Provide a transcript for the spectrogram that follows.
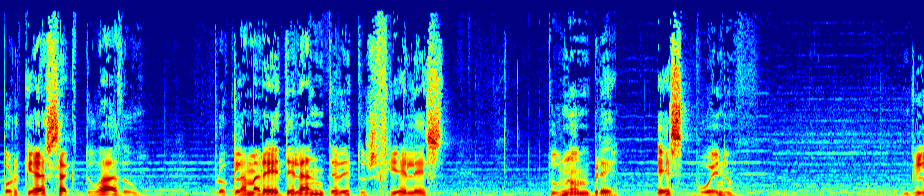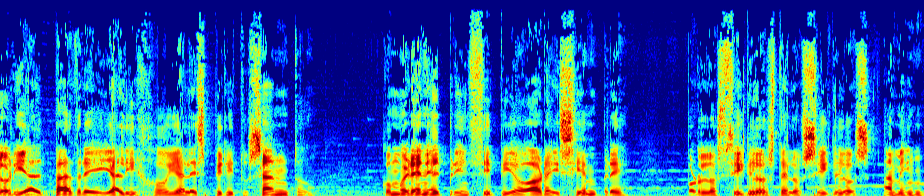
porque has actuado, proclamaré delante de tus fieles, tu nombre es bueno. Gloria al Padre y al Hijo y al Espíritu Santo, como era en el principio, ahora y siempre, por los siglos de los siglos. Amén.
